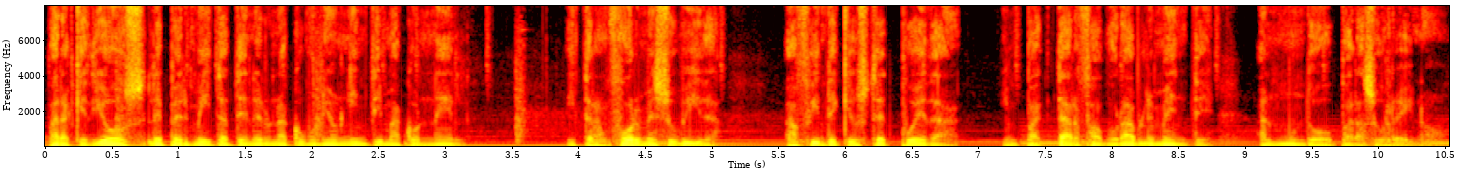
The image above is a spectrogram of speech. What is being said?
para que Dios le permita tener una comunión íntima con Él y transforme su vida a fin de que usted pueda impactar favorablemente al mundo para su reino.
